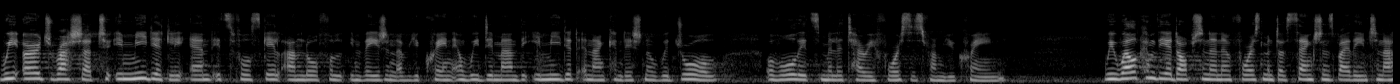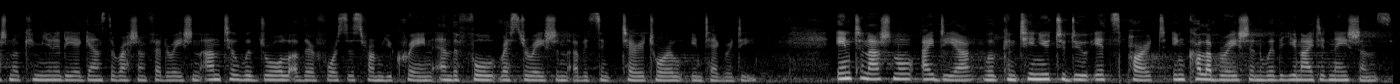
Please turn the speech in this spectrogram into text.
We urge Russia to immediately end its full-scale unlawful invasion of Ukraine and we demand the immediate and unconditional withdrawal of all its military forces from Ukraine. We welcome the adoption and enforcement of sanctions by the international community against the Russian Federation until withdrawal of their forces from Ukraine and the full restoration of its territorial integrity. International IDEA will continue to do its part in collaboration with the United Nations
